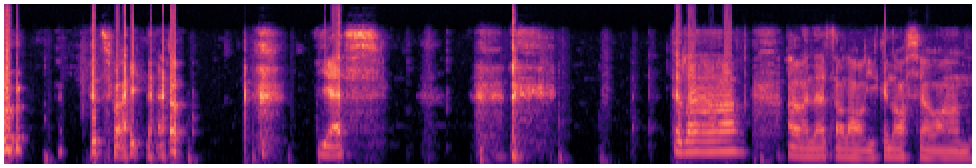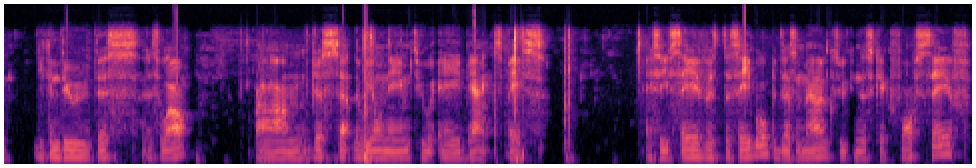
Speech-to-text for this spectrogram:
it's right there. yes. Ta-da! Oh, and that's not all. You can also um you can do this as well. Um, just set the real name to a blank space. I see save is disabled, but it doesn't matter because you can just click force save.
